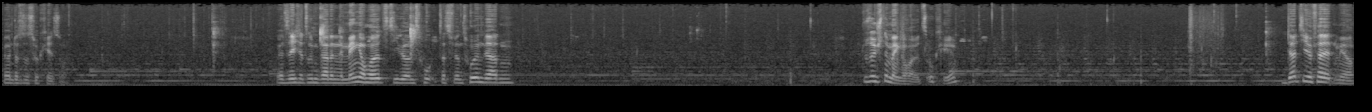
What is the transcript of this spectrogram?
Ja, und das ist okay so. Jetzt sehe ich da drüben gerade eine Menge Holz, die wir uns, dass wir uns holen werden. Ist eine Menge Holz, okay. Das hier fällt mir.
